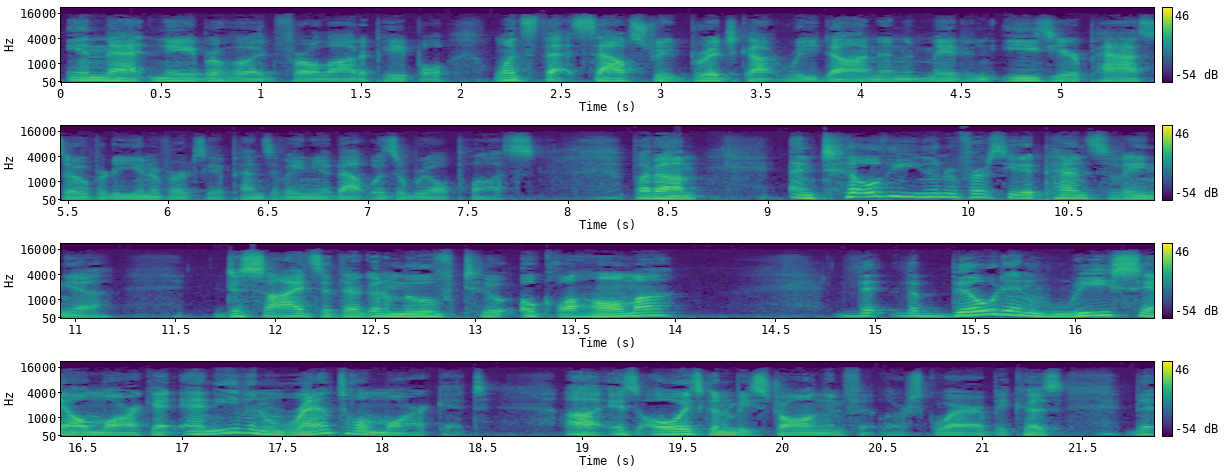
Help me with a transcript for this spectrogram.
in that neighborhood for a lot of people. Once that South Street Bridge got redone and it made an easier pass over to University of Pennsylvania, that was a real plus. But um, until the University of Pennsylvania decides that they're going to move to Oklahoma, the, the build-in resale market and even rental market uh, is always going to be strong in Fitler Square because the,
